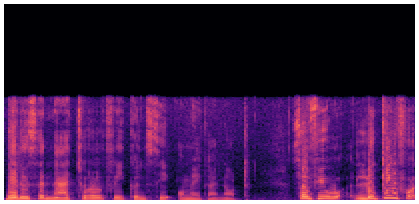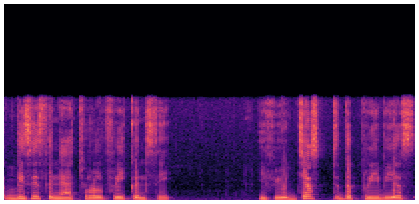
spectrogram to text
there is a natural frequency omega naught. So, if you looking for this is the natural frequency if you just the previous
